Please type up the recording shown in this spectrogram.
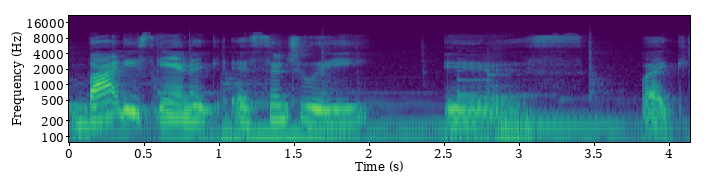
body scanning essentially is like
